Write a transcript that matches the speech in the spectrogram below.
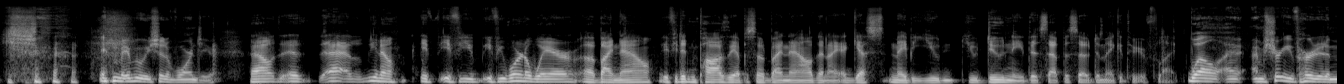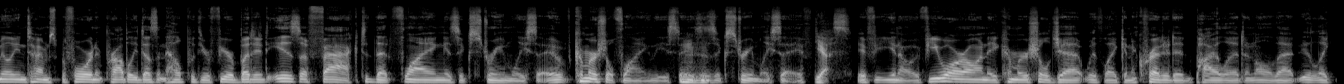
maybe we should have warned you. Well, uh, uh, you know, if if you if you weren't aware uh, by now, if you didn't pause the episode by now, then I, I guess maybe you you do need this episode to make it through your flight. Well, I, I'm sure you've heard it a million times before, and it probably doesn't help with your fear, but it is a fact that flying is extremely safe. Commercial flying these days Mhm. is extremely safe. Yes. If you know, if you are on a commercial jet with like an accredited pilot and all that, it, like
